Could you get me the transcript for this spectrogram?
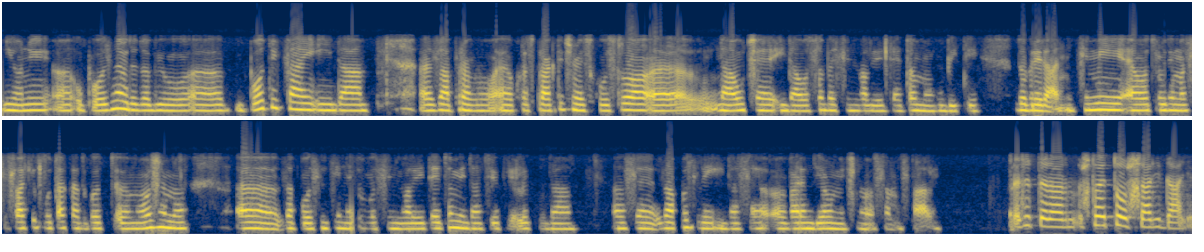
i oni e, upoznaju, da dobiju poticaj i da zapravo evo, kroz praktično iskustvo nauče i da osobe s invaliditetom mogu biti dobri radnici. Mi evo trudimo se svaki puta kad god možemo zaposliti nekoga s invaliditetom i dati joj priliku da se zaposli i da se barem djelomično samostali. Recite što je to Šalji dalje?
